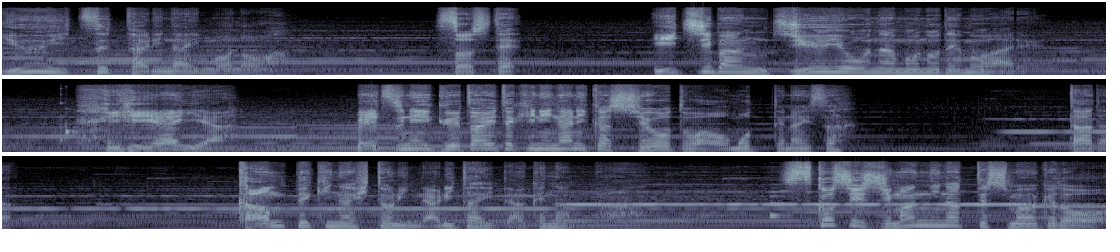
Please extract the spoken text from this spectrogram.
唯一足りないもの。そして一番重要なものでもある。いやいや別に具体的に何かしようとは思ってないさ。ただ完璧な人になりたいだけなんだ。少し自慢になってしまうけど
